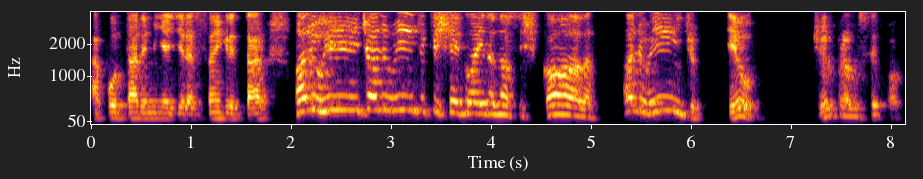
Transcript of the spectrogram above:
apontaram em minha direção e gritaram: Olha o índio, olha o índio que chegou aí na nossa escola, olha o índio. Eu, juro para você, Paulo,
